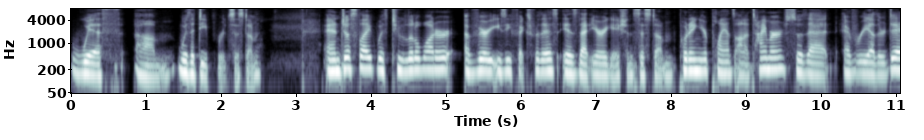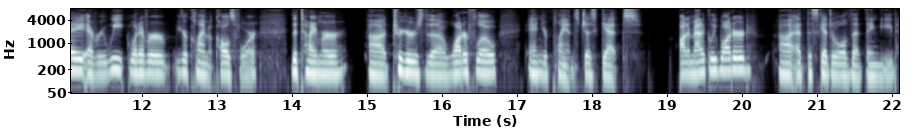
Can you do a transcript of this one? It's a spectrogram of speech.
with um, with a deep root system. And just like with too little water, a very easy fix for this is that irrigation system. Putting your plants on a timer so that every other day, every week, whatever your climate calls for, the timer uh, triggers the water flow and your plants just get automatically watered uh, at the schedule that they need.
